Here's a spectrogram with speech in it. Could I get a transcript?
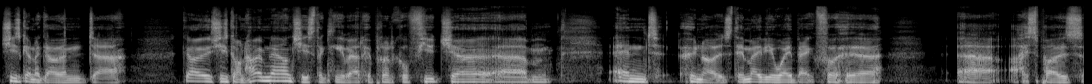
She's going to go and uh, go. She's gone home now and she's thinking about her political future. Um, and who knows, there may be a way back for her uh, I suppose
